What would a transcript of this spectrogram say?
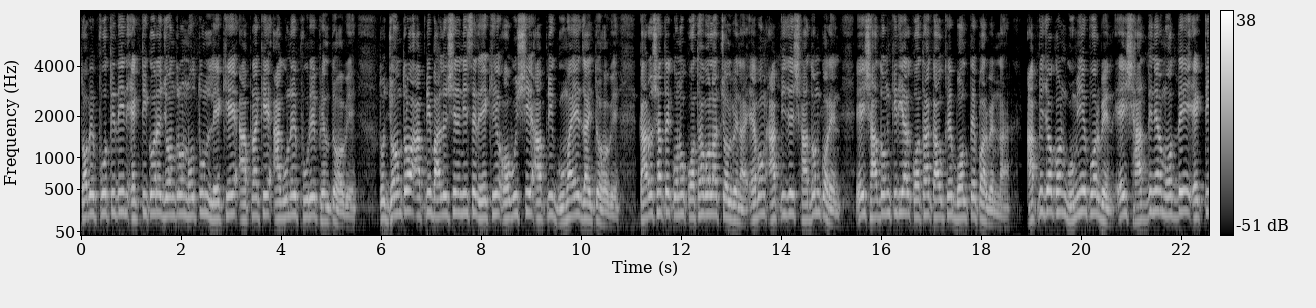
তবে প্রতিদিন একটি করে যন্ত্র নতুন লেখে আপনাকে আগুনে পুড়ে ফেলতে হবে। তো যন্ত্র আপনি বালিশের নিচে রেখে অবশ্যই আপনি ঘুমায়ে যাইতে হবে। কারও সাথে কোনো কথা বলা চলবে না এবং আপনি যে সাধন করেন, এই সাধন ক্রিয়ার কথা কাউকে বলতে পারবেন না। আপনি যখন ঘুমিয়ে পড়বেন, এই সাত দিনের মধ্যেই একটি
